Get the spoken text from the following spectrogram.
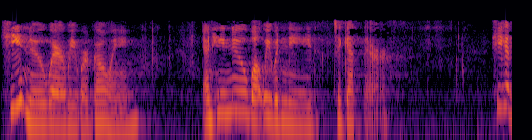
He knew where we were going, and he knew what we would need to get there. He had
